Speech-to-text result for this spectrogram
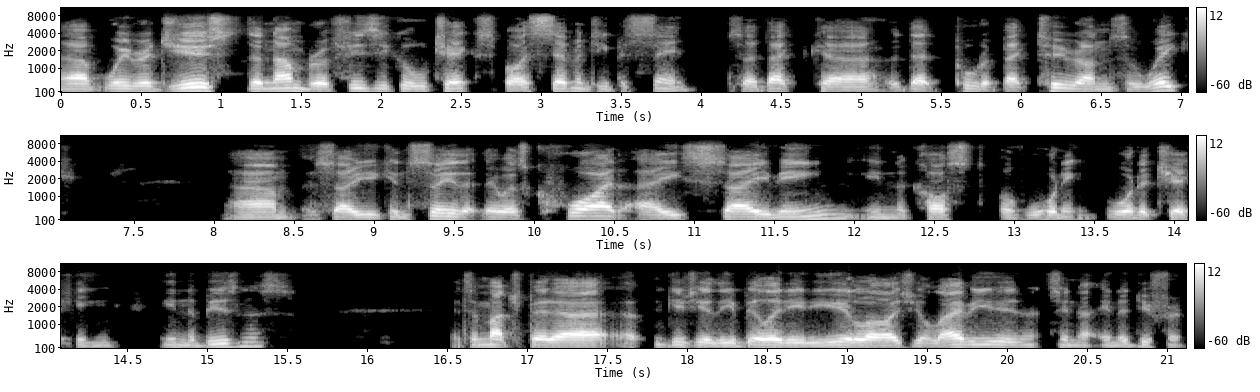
Uh, we reduced the number of physical checks by 70%. So back uh, that pulled it back two runs a week. Um, so you can see that there was quite a saving in the cost of water, water checking in the business. It's a much better, it gives you the ability to utilize your labor units in a, in a different,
